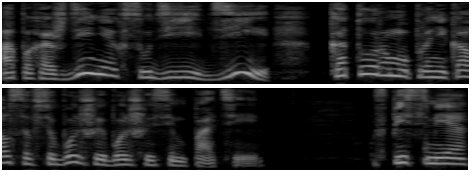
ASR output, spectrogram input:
о похождениях судьи Ди, к которому проникался все больше и больше симпатии. В письме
